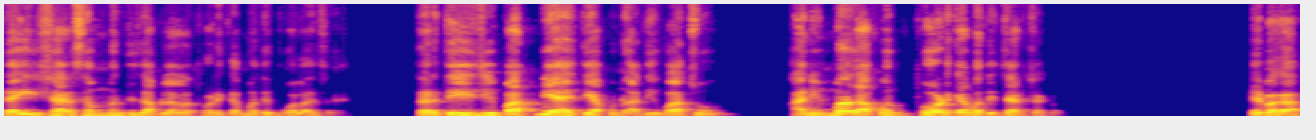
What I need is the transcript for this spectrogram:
त्या इशाऱ्यासंबंधीच आपल्याला थोडक्यामध्ये बोलायचं आहे. तर ती जी बातमी आहे ती आपण आधी वाचू आणि मग आपण थोडक्यामध्ये चर्चा करू. हे बघा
